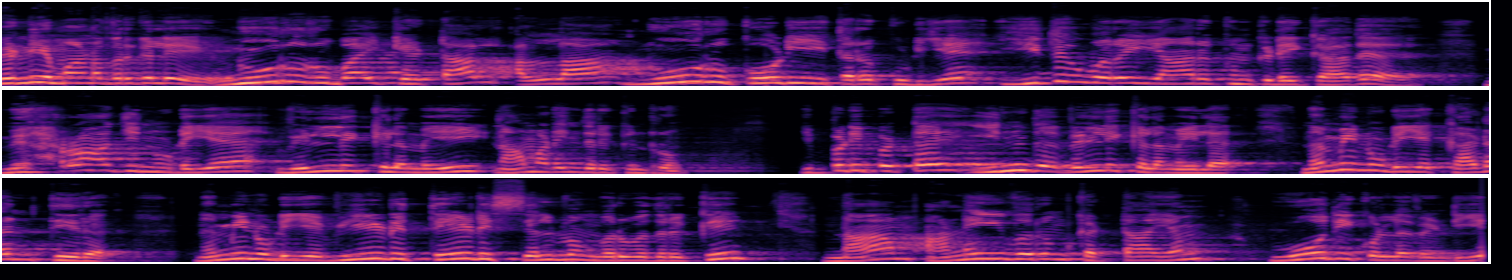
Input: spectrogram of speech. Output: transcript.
கண்ணியமானவர்களே நூறு ரூபாய் கேட்டால் அல்லாஹ் நூறு கோடியை தரக்கூடிய இதுவரை யாருக்கும் கிடைக்காத மெஹ்ராஜினுடைய வெள்ளிக்கிழமையை நாம் அடைந்திருக்கின்றோம். இப்படிப்பட்ட இந்த வெள்ளிக்கிழமையில நம்மினுடைய கடன் தீர நம்மினுடைய வீடு தேடி செல்வம் வருவதற்கு நாம் அனைவரும் கட்டாயம் ஓதி கொள்ள வேண்டிய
